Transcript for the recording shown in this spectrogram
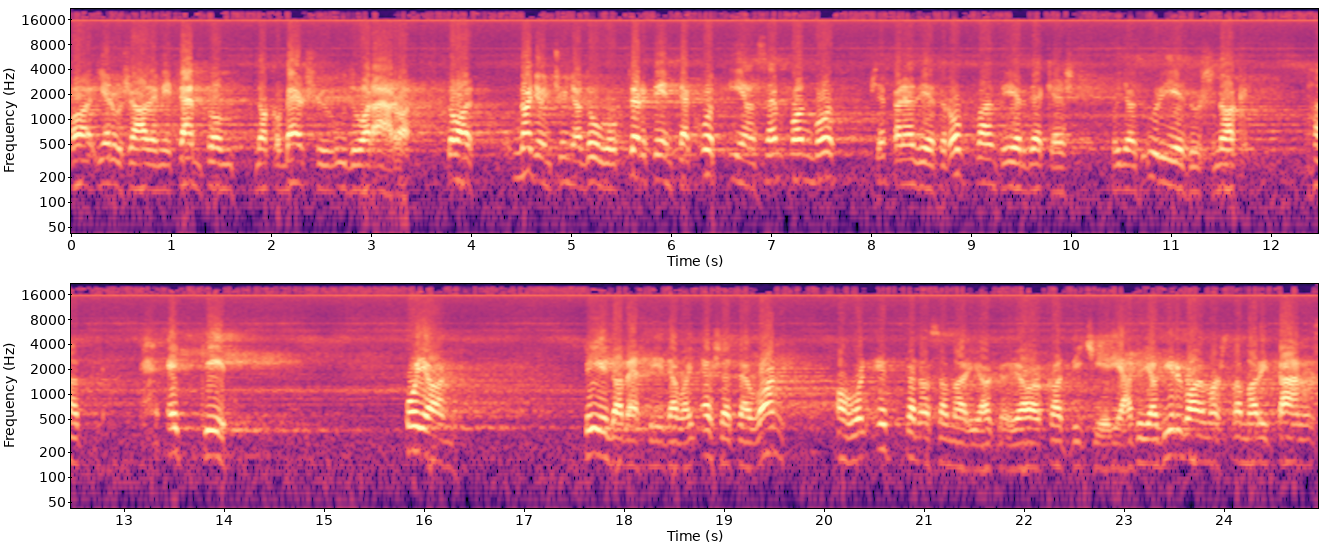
a Jeruzsálemi templomnak a belső udvarára. Szóval nagyon csúnya dolgok történtek ott ilyen szempontból, és éppen ezért roppant érdekes, hogy az Úr Jézusnak hát egy-két olyan példabeszéde vagy esete van, ahol éppen a szamáriakat dicséri. Hát ugye az irgalmas szamaritánus,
